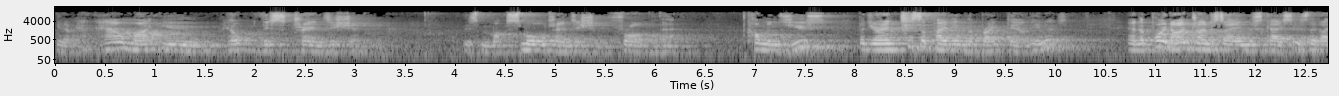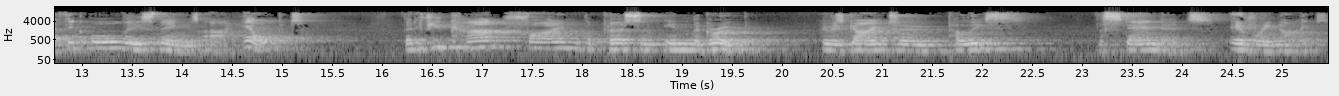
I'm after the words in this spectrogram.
You know, how might you help this transition, this small transition from that commons use, but you're anticipating the breakdown in it? And the point I'm trying to say in this case is that I think all these things are helped. That if you can't find the person in the group who is going to police the standards every night,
